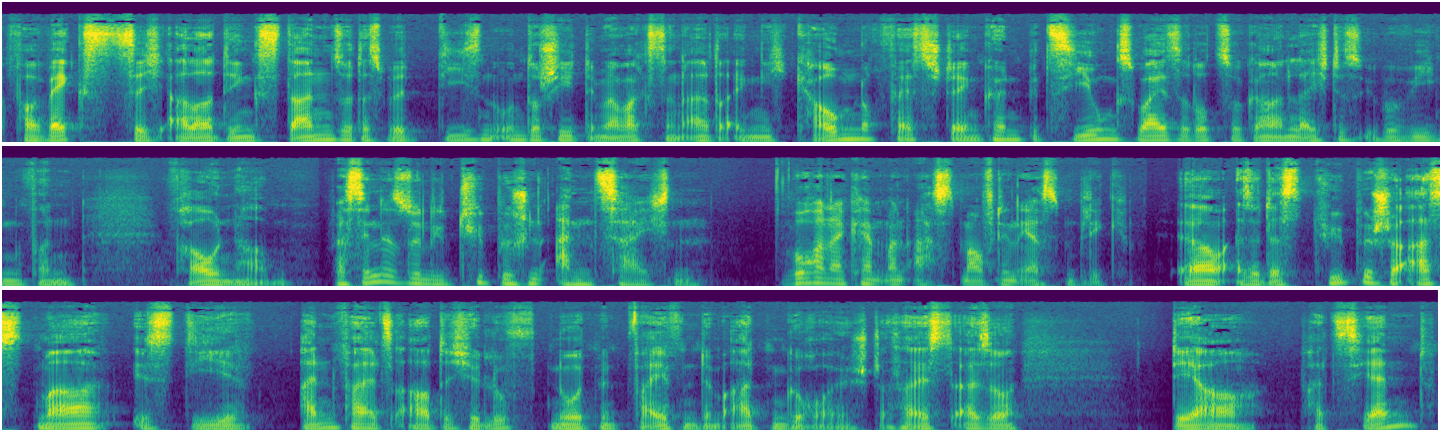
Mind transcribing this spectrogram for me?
verwächst sich allerdings dann, so dass wir diesen Unterschied im Erwachsenenalter eigentlich kaum noch feststellen können, beziehungsweise dort sogar ein leichtes Überwiegen von Frauen haben. Was sind denn so die typischen Anzeichen? Woran erkennt man Asthma auf den ersten Blick? Also das typische Asthma ist die anfallsartige Luftnot mit pfeifendem Atemgeräusch. Das heißt also, der Patient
